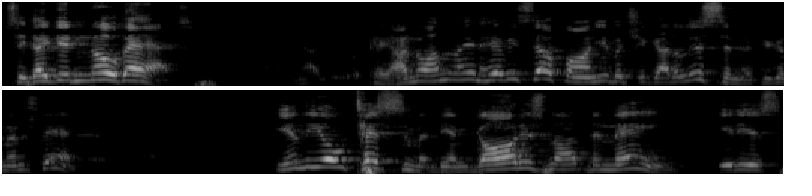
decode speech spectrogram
See, they didn't know that. Okay, I know I'm laying heavy stuff on you, but you got to listen if you're going to understand. In the Old Testament, then, God is not the name. It is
